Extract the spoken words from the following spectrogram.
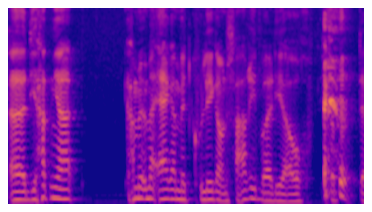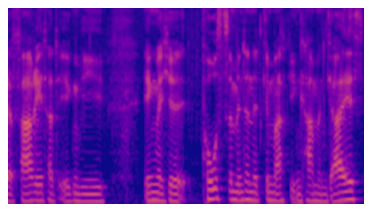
Äh, die hatten ja, haben ja immer Ärger mit Kollega und Farid, weil die ja auch, ich glaub, der Farid hat irgendwie irgendwelche Posts im Internet gemacht gegen Carmen Geis.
